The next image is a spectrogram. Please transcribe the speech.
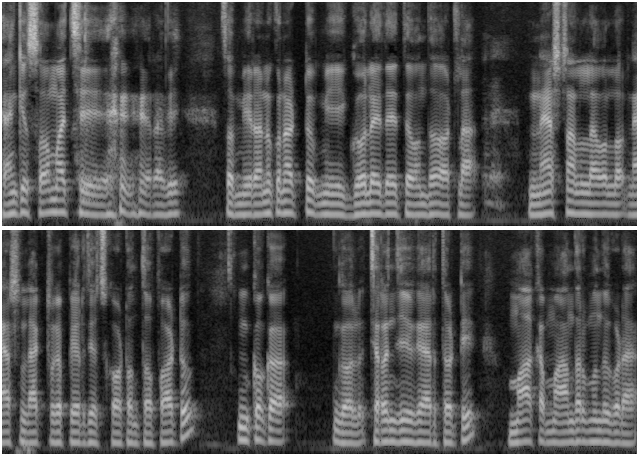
Thank you so much Ravi. So మీరు అనుకున్నట్టు మీ గోల్ ఏదైతే ఉందో అట్లా నేషనల్ లెవెల్లో నేషనల్ యాక్టర్గా పేరు తెచ్చుకోవడంతో పాటు ఇంకొక గోల్ చిరంజీవి గారితో మాకు మా అందరి ముందు కూడా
